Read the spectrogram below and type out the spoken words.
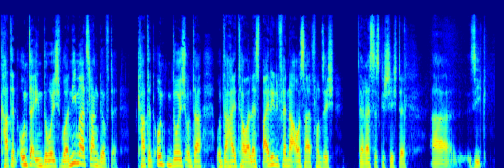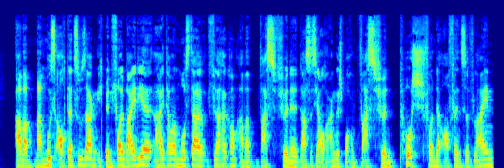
cuttet unter ihn durch, wo er niemals lang dürfte. Cuttet unten durch unter, unter Hightower, lässt beide Defender außerhalb von sich. Der Rest ist Geschichte. Äh, Sieg. Aber man muss auch dazu sagen, ich bin voll bei dir. Hightower muss da flacher kommen. Aber was für eine, das ist ja auch angesprochen, was für ein Push von der Offensive Line,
